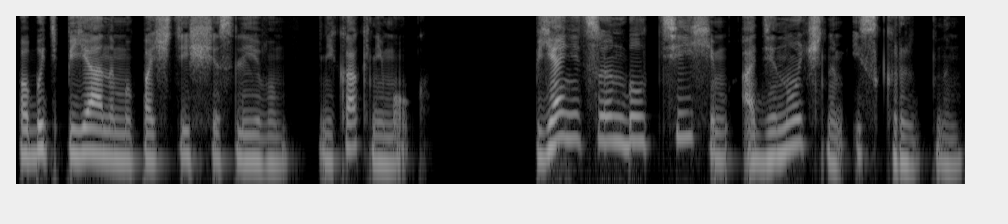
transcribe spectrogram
побыть пьяным и почти счастливым, никак не мог. Пьяницей он был тихим, одиночным и скрытным.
